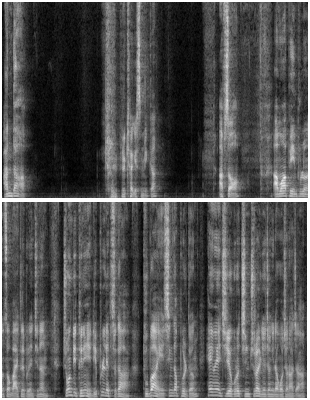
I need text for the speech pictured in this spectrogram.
안다. 이렇게 하겠습니까? 앞서 암호화폐 인플루언서 마이클 브랜치는 존 디튼이 리플랩스가 두바이, 싱가폴 등 해외 지역으로 진출할 예정이라고 전하자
